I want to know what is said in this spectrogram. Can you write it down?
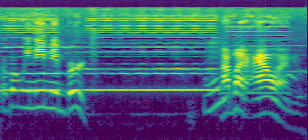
How about we name him Bert? How about Alan? Alan?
